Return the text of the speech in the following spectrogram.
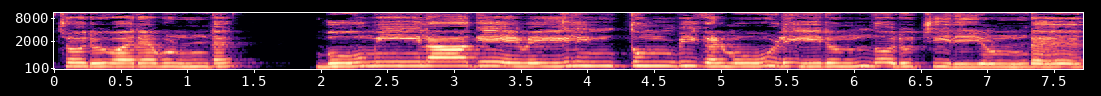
കുളിച്ചൊരു വരവുണ്ട്. ഭൂമിയിലാകെ വെയിലിൻ തുമ്പികൾ മൂളിയിരുന്നൊരു ചിരിയുണ്ട്.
